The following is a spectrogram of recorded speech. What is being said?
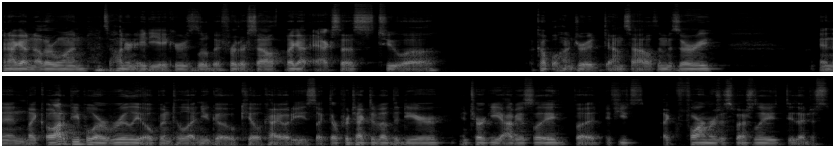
and I got another one. It's 180 acres, a little bit further south. But I got access to uh, a couple hundred down south in Missouri. And then, like a lot of people are really open to letting you go kill coyotes. Like they're protective of the deer and turkey, obviously. But if you like farmers, especially, do they just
